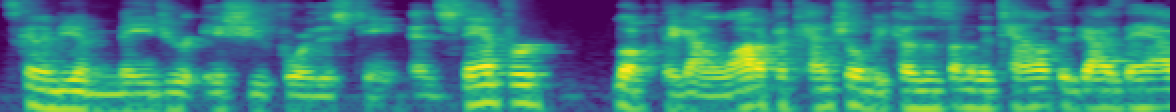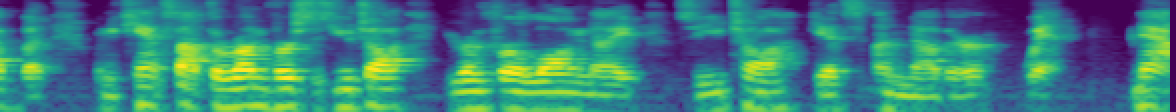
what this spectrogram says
it's going to be a major issue for this team. And Stanford, look, they got a lot of potential because of some of the talented guys they have, but when you can't stop the run versus Utah, you're in for a long night. So Utah gets another win. Now,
